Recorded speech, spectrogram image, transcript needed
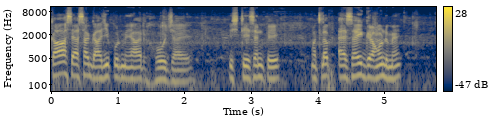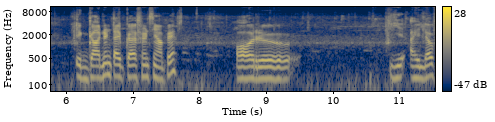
काश ऐसा गाजीपुर में यार हो जाए स्टेशन पे। मतलब ऐसा ही ग्राउंड में एक गार्डन टाइप का है फ्रेंड्स यहाँ पे। और ये आई लव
